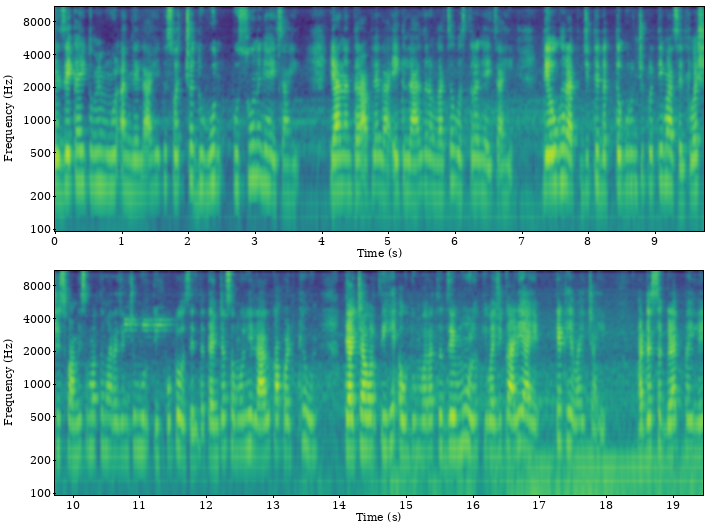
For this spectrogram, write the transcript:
हे जे काही तुम्ही मूळ आणलेलं आहे ते स्वच्छ धुवून पुसून घ्यायचं आहे. यानंतर आपल्याला एक लाल रंगाचं वस्त्र घ्यायचं आहे. देवघरात जिथे दत्तगुरूंची प्रतिमा असेल किंवा श्री स्वामी समर्थ महाराजांची मूर्ती फोटो असेल तर त्यांच्यासमोर हे लाल कापड ठेवून त्याच्यावरती हे औदुंबराचं जे मूळ किंवा जी काडी आहे ती ठेवायची आहे. आता सगळ्यात पहिले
